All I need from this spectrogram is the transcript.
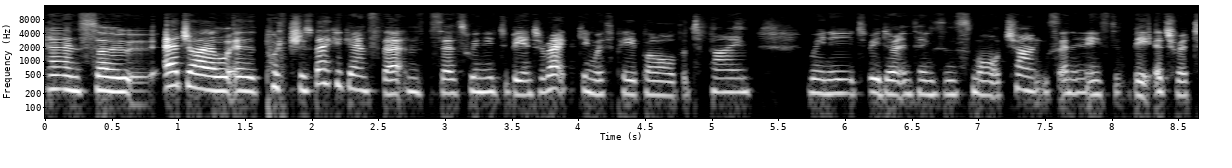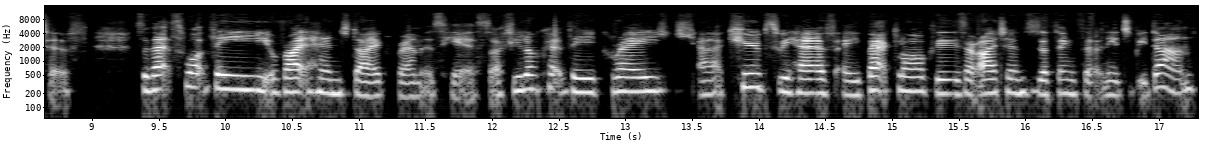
and so Agile uh, pushes back against that and says we need to be interacting with people all the time. We need to be doing things in small chunks and it needs to be iterative. So that's what the right hand diagram is here. So if you look at the gray uh, cubes, we have a backlog. These are items, these are things that need to be done.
